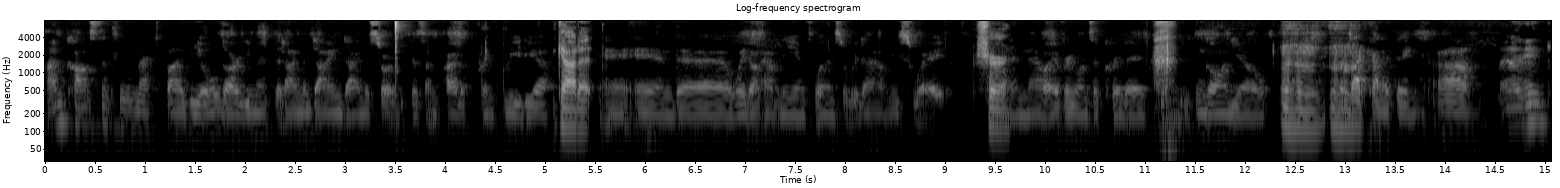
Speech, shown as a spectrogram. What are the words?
I'm constantly met by the old argument that I'm a dying dinosaur because I'm part of print media got it. and, and uh, we don't have any influence or we don't have any sway. Sure. And now everyone's a critic. And you can go on Yo Mm-hmm. but that kind of thing. Uh, and I think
